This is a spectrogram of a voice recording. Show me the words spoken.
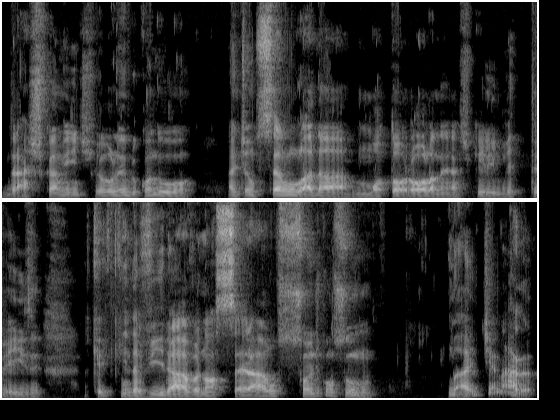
drasticamente, eu lembro quando a gente tinha um celular da Motorola, né, acho que ele V3, aquele que ainda virava, nossa, era o sonho de consumo, mas tinha nada,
